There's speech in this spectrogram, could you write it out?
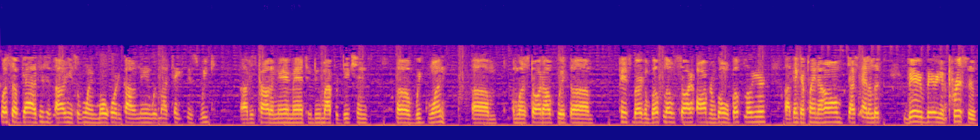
What's up, guys? This is Audience of One, Mo Horton calling in with my takes this week. Uh, just calling in, man, to do my predictions of week one. Um, I'm going to start off with um, Pittsburgh and Buffalo. Sorry, Auburn, I'm going with Buffalo here. I think they're playing at home. Josh Allen looked very, very impressive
